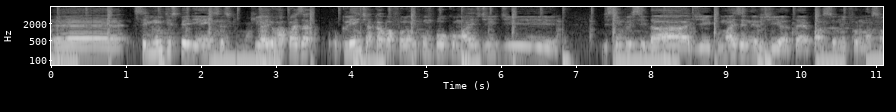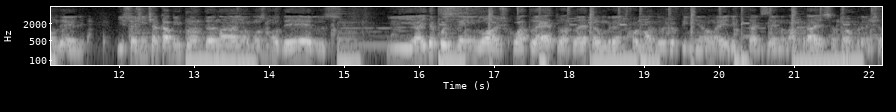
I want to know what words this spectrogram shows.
É, sem muita experiência, que aí o rapaz, o cliente acaba falando com um pouco mais de, de, de simplicidade, com mais energia até, passando a informação dele. Isso a gente acaba implantando em alguns modelos, e aí depois vem, lógico, o atleta. O atleta é um grande formador de opinião. É ele que está dizendo na praia se a tua prancha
